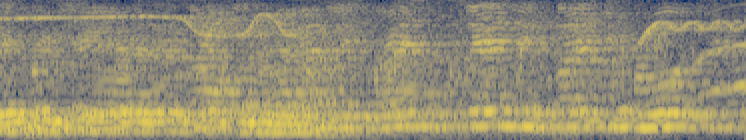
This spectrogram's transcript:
we appreciate it. Thank you very much. Brent and Cindy, thank you for you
